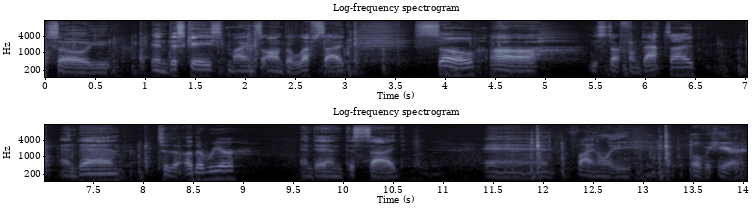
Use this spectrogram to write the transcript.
So you, in this case, mine's on the left side. So uh, you start from that side, and then to the other rear, and then this side, and finally over here.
